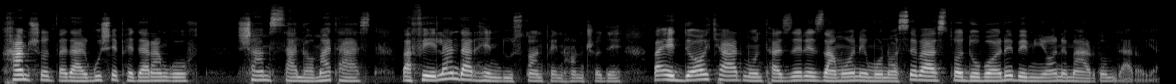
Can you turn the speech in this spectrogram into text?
خم شد و در گوش پدرم گفت شمس سلامت است و فعلا در هندوستان پنهان شده و ادعا کرد منتظر زمان مناسب است تا دوباره به میان مردم درآید.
